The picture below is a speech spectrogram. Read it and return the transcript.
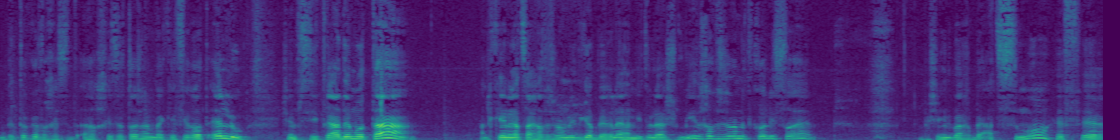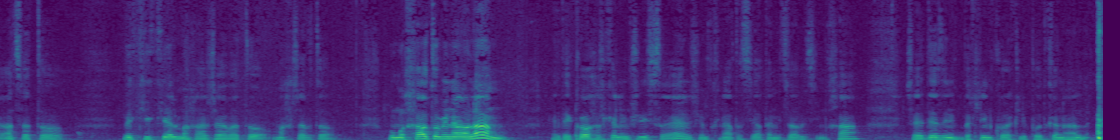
בתוקף אחיז- אחיזתו שם בכפירות אלו, שהם סטרא דמותה, על כן רצה חס ושלום להתגבר, להמית ולהשמיד חס ושלום את כל ישראל. ושם ידבח בעצמו הפר עצתו, וקלקל מחשבתו, מחשבתו. הוא מחה אותו מן העולם, על ידי כוח השקלים של ישראל, שמבחינת עשיית המצווה בשמחה, שעל ידי זה נתבטלים כל הקליפות כנ"ל.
